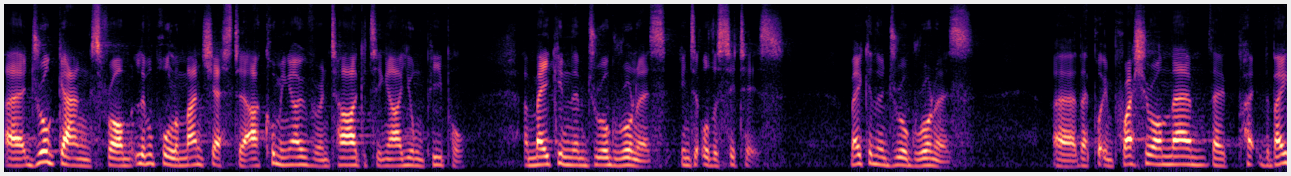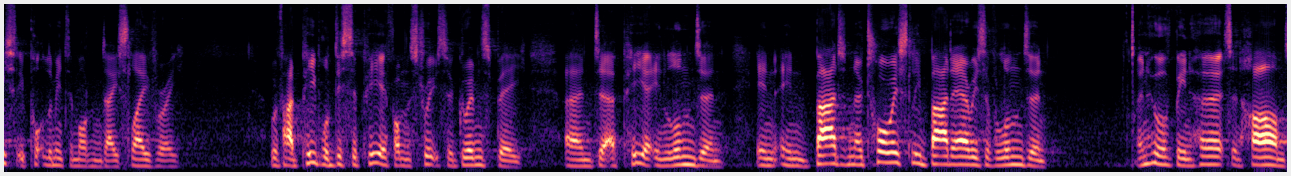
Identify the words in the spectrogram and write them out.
uh, drug gangs from Liverpool and Manchester are coming over and targeting our young people and making them drug runners into other cities, making them drug runners. Uh, they're putting pressure on them, they, they basically put them into modern day slavery. We've had people disappear from the streets of Grimsby and uh, appear in London in, in bad, notoriously bad areas of London and who have been hurt and harmed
